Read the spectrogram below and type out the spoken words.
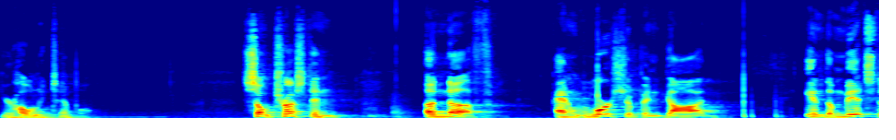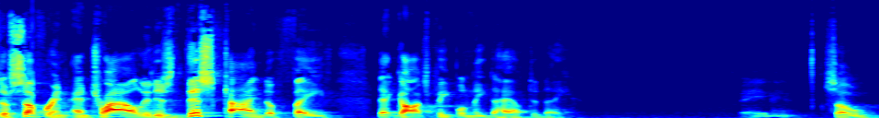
your holy temple. So trusting enough and worshiping God in the midst of suffering and trial, it is this kind of faith that God's people need to have today. Amen. So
